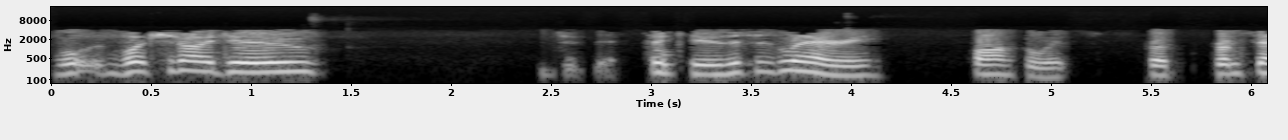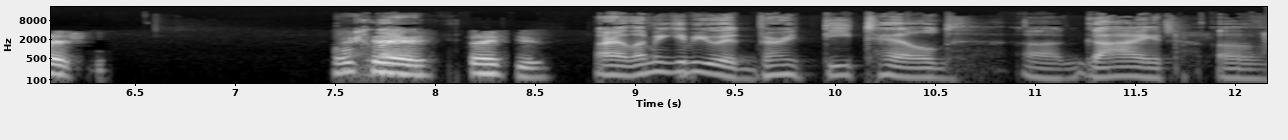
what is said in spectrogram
Wh- What should I do? Thank you. This is Larry Falkowitz from, from Session. Okay, Larry. thank you. All right, let me give you a very detailed uh, guide of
